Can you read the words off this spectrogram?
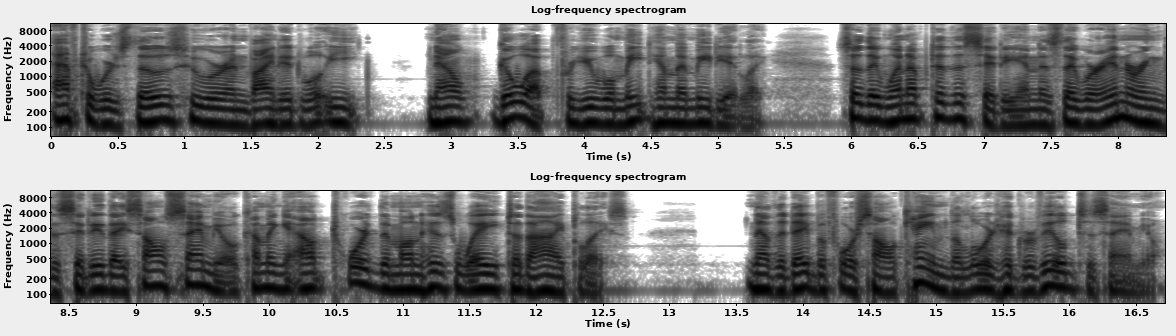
Afterwards, those who are invited will eat. Now go up, for you will meet him immediately. So they went up to the city, and as they were entering the city, they saw Samuel coming out toward them on his way to the high place. Now the day before Saul came, the Lord had revealed to Samuel,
